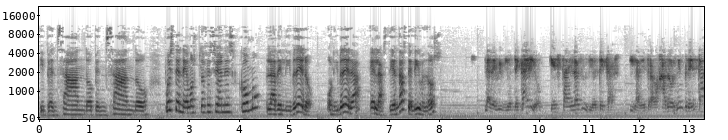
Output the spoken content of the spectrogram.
Y pensando, pensando, pues tenemos profesiones como la de librero o librera en las tiendas de libros. La de bibliotecario, que está en las bibliotecas, y la de trabajador de imprenta.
